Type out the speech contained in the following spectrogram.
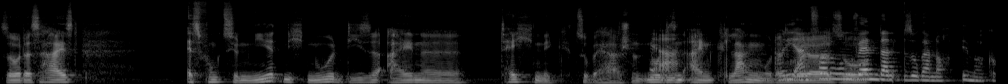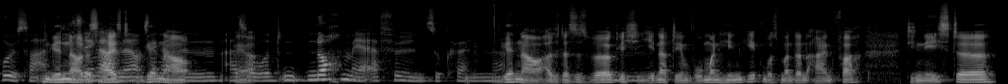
So, das heißt, es funktioniert nicht nur diese eine Technik zu beherrschen und nur ja. diesen einen Klang oder Aber die Anforderungen so. werden dann sogar noch immer größer an genau, die Sänger das heißt, ne, und genau, also ja. noch mehr erfüllen zu können. Ne? Genau, also das ist wirklich, mhm. je nachdem, wo man hingeht, muss man dann einfach die nächste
